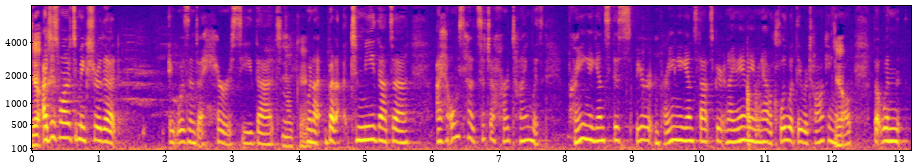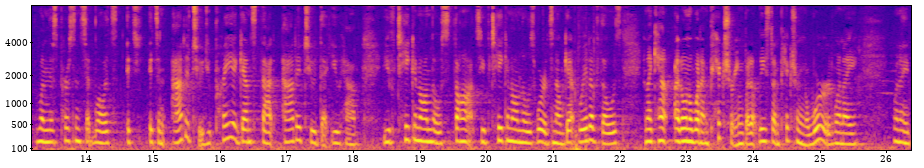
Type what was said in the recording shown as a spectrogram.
Yeah. I just wanted to make sure that it wasn't a heresy that Okay. when I, but to me, that's a, I always had such a hard time with praying against this spirit and praying against that spirit, and I didn't even have a clue what they were talking Yeah. about. But when when this person said, "Well, it's it's it's an attitude. You pray against that attitude that you have. You've taken on those thoughts. You've taken on those words. Now get rid of those." And I can't. I don't know what I'm picturing, but at least I'm picturing a word when I when I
